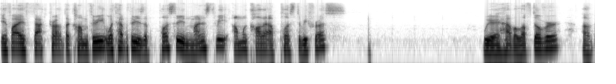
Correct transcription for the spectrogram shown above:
If I factor out the common three, what type of three is it? Plus three and minus three. I'm gonna call that a plus three for us. We have a leftover of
